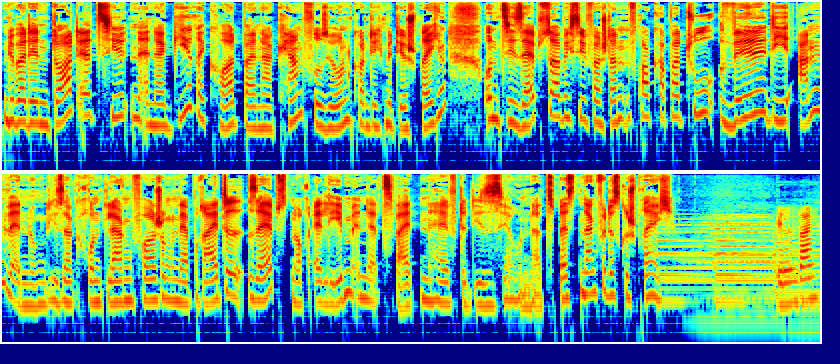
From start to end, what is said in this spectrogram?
Und über den dort erzielten Energierekord bei einer Kernfusion konnte ich mit ihr sprechen. Und sie selbst, so habe ich sie verstanden, Frau Kapatou, will die Anwendung dieser Grundlagenforschung in der Breite selbst noch erleben in der zweiten Hälfte dieses Jahrhunderts. Besten Dank für das Gespräch. Vielen Dank.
